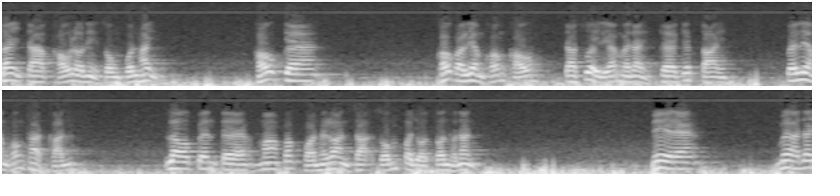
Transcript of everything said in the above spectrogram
ได้จากเขาเรานี่ส่งผลให้ เขาแก่เขาก็เลี้ยงของเขาจะช่วยเหลือไม่ได้ แก่เก็บตาย เป็นเรื่องของธาตุขัน เราเป็นแต่มาพักผ่อนให้ร้อนสะสมประโยชน์ตนเท่านั้น นี่แหละเมื่อได้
